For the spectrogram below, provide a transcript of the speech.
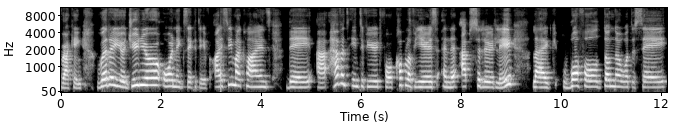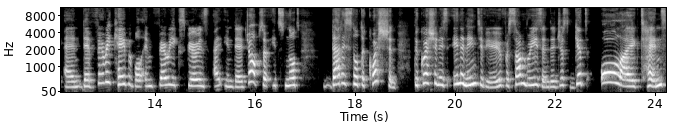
wracking, whether you're a junior or an executive. I see my clients, they uh, haven't interviewed for a couple of years and they're absolutely like waffle, don't know what to say. And they're very capable and very experienced uh, in their job. So it's not, that is not the question. The question is in an interview, for some reason, they just get all like tense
